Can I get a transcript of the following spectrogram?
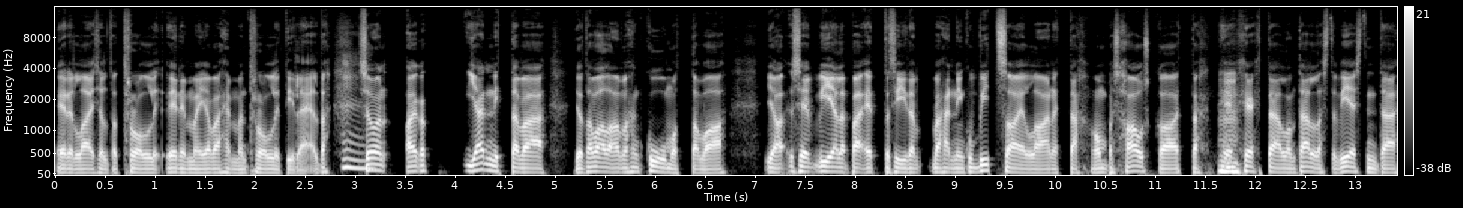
erilaisilta trolli, enemmän ja vähemmän trollitileiltä. Mm. Se on aika jännittävää ja tavallaan vähän kuumottavaa. Ja se vieläpä, että siitä vähän niin kuin vitsaillaan, että onpas hauskaa, että he, mm. he täällä on tällaista viestintää,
